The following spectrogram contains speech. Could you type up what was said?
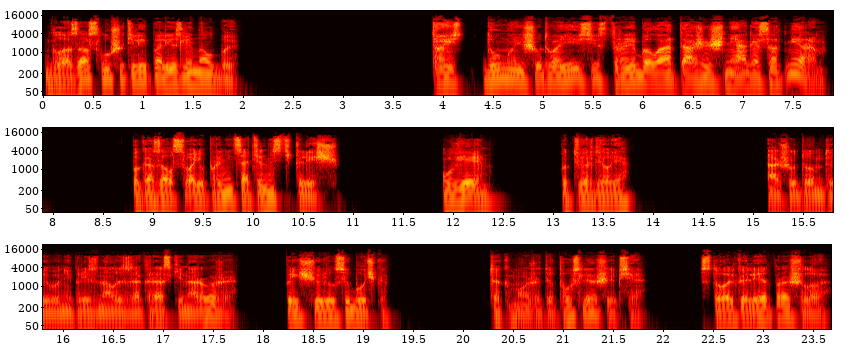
глаза слушателей полезли на лбы. «То есть, думаешь, у твоей сестры была та же шняга с отмером?» — показал свою проницательность Клещ. «Уверен», — подтвердил я. «А шутом ты его не признал из-за краски на роже?» — прищурился Бочка. «Так, может, и после ошибся. Столько лет прошло.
